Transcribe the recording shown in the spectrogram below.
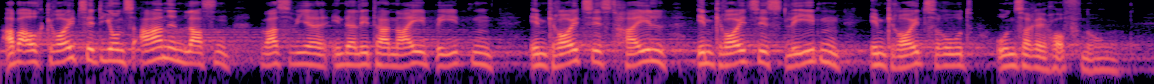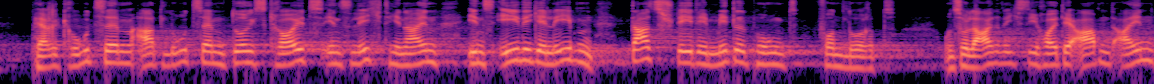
aber auch Kreuze, die uns ahnen lassen, was wir in der Litanei beten, im Kreuz ist Heil, im Kreuz ist Leben, im Kreuz ruht unsere Hoffnung. Per crucem ad lucem durchs Kreuz ins Licht hinein, ins ewige Leben, das steht im Mittelpunkt von Lourdes. Und so lade ich Sie heute Abend ein,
